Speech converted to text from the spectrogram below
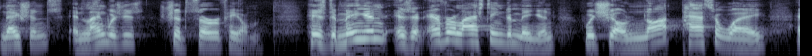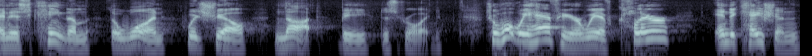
nations, and languages should serve him. His dominion is an everlasting dominion which shall not pass away, and his kingdom the one which shall not be destroyed. So, what we have here, we have clear indication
